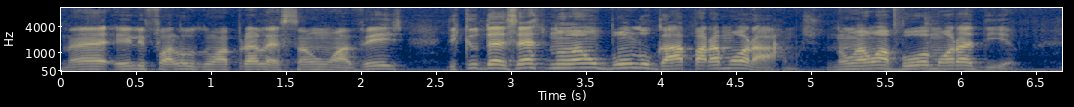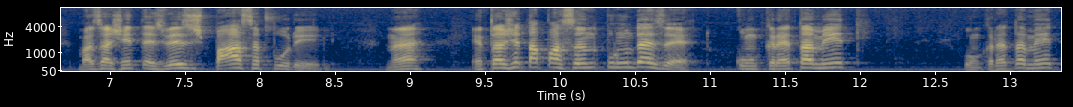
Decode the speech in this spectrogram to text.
né, ele falou numa preleção uma vez de que o deserto não é um bom lugar para morarmos, não é uma boa moradia, mas a gente às vezes passa por ele, né? Então a gente está passando por um deserto. Concretamente, concretamente,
